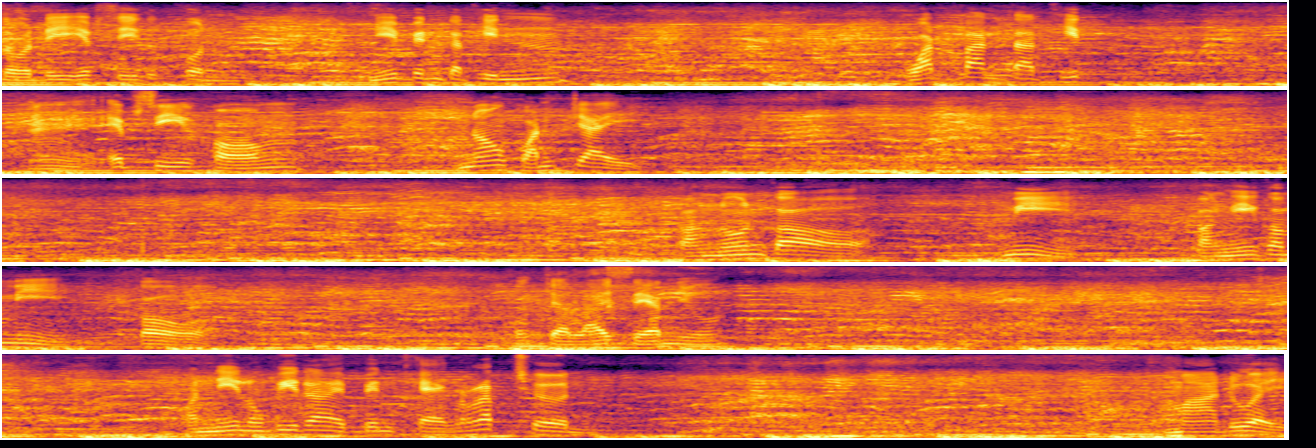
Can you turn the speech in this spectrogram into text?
สดี FC ทุกคน นี่เป็นกระถิน วัดบ้านตาทิศเอฟซีของน้องขวัญใจ ฝั่งนู้นก็มี ฝั่งนี้ก็มีก็คงจะหลายแสนอยู่ วันนี้หลวงพี่ได้เป็นแขกรับเชิญ มาด้วย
